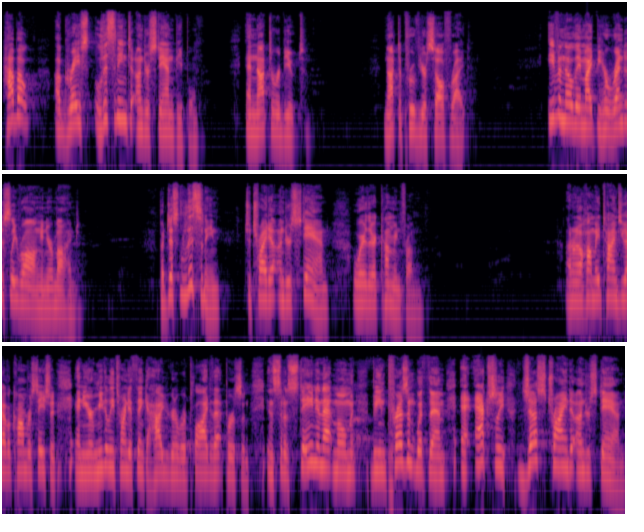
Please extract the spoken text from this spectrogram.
How about a grace listening to understand people and not to rebuke, not to prove yourself right, even though they might be horrendously wrong in your mind, but just listening to try to understand where they're coming from. I don't know how many times you have a conversation and you're immediately trying to think of how you're going to reply to that person instead of staying in that moment, being present with them, and actually just trying to understand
